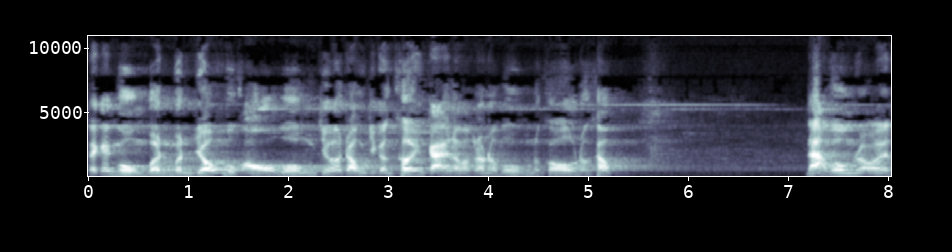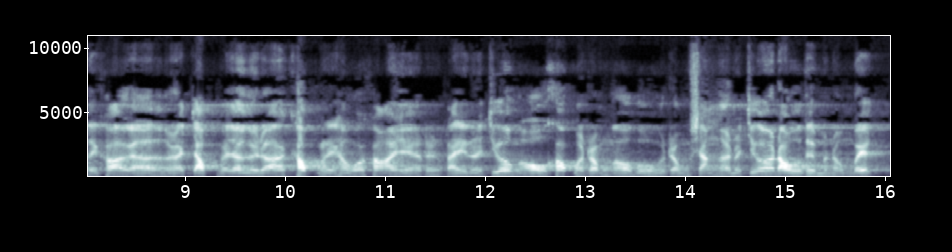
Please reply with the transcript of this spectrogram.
Tại cái nguồn bệnh mình vốn một ổ buồn chứa trong, chỉ cần khơi một cái là bắt đầu nó buồn, nó khổ, nó khóc. Đã buồn rồi thì khó gỡ nó chọc cho người đó khóc thì không có khó gì hết tại vì nó chứa một ổ khóc ở trong ổ buồn ở trong sẵn rồi, nó chứa ở đâu thì mình không biết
